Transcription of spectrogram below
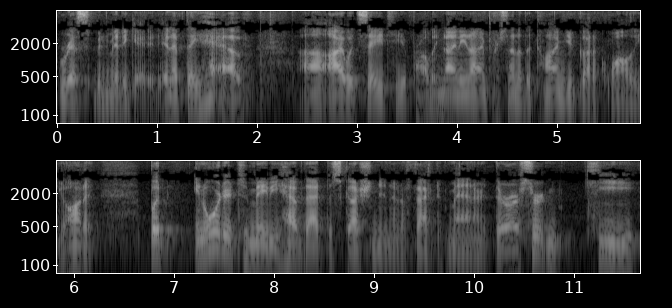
risks been mitigated? And if they have, uh, I would say to you probably 99% of the time you've got a quality audit. But in order to maybe have that discussion in an effective manner, there are certain key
